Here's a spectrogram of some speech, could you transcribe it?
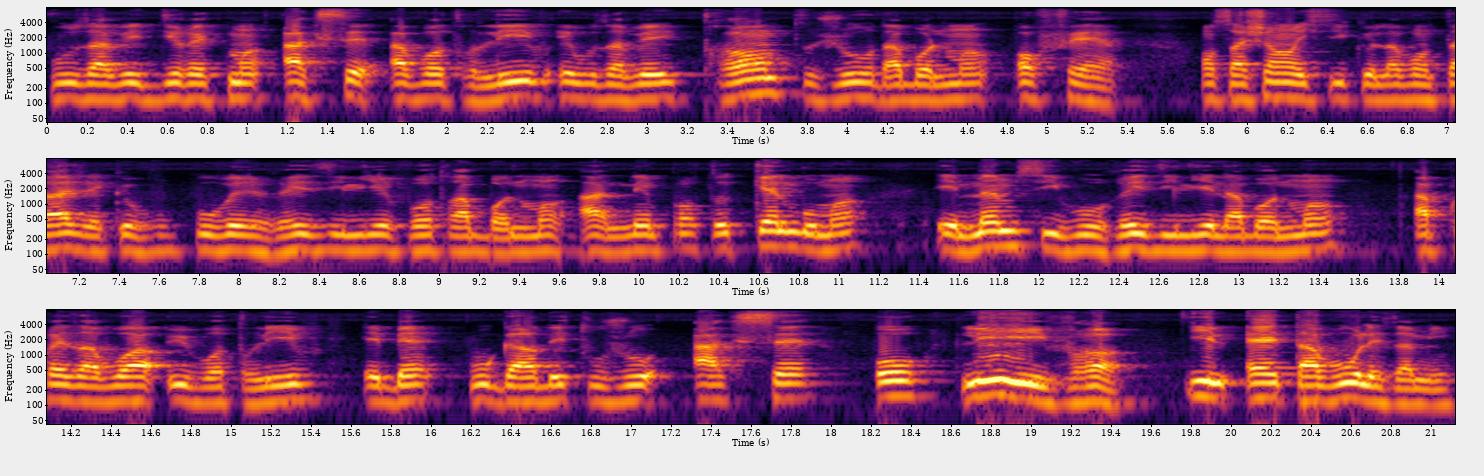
vous avez directement accès à votre livre et vous avez 30 jours d'abonnement offert. En sachant ici que l'avantage est que vous pouvez résilier votre abonnement à n'importe quel moment et même si vous résiliez l'abonnement après avoir eu votre livre, eh bien, vous gardez toujours accès au livre. Il est à vous, les amis.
